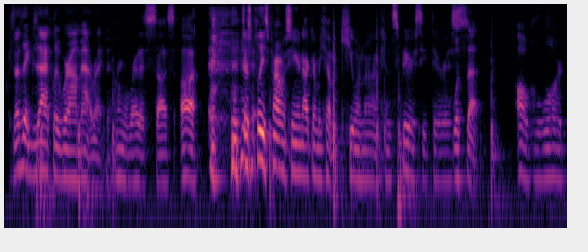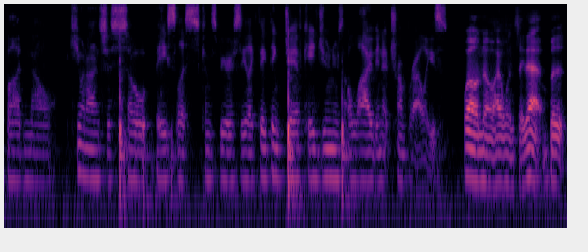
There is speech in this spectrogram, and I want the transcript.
because that's exactly where I'm at right now. I think red is sus. Uh, just please promise me you're not going to become a QAnon conspiracy theorist. What's that? Oh Lord, Bud, no. QAnon's just so baseless conspiracy. Like they think JFK Jr.'s alive and at Trump rallies. Well, no, I wouldn't say that, but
